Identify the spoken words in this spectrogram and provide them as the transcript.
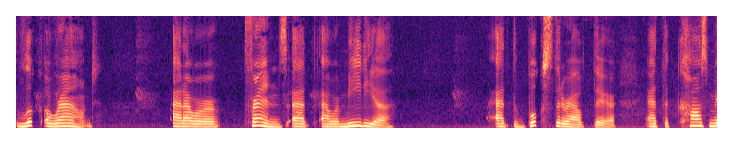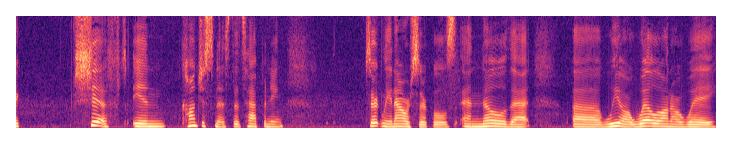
look around at our friends, at our media, at the books that are out there, at the cosmic shift in consciousness that's happening, certainly in our circles, and know that uh, we are well on our way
